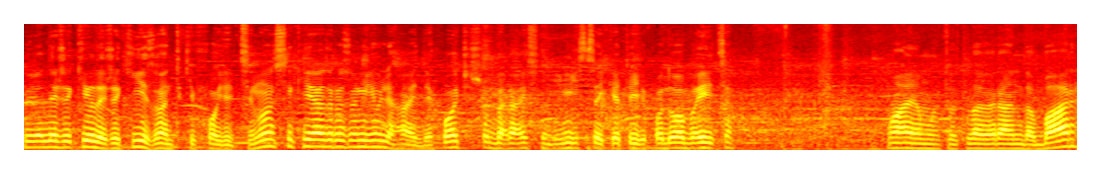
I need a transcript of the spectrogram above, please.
біля лежаків, лежаки, і зонтики входять в ціну, наскільки я зрозумів, лягай де хочеш, обирай собі місце, яке тобі подобається. Маємо тут лаверанда бар.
